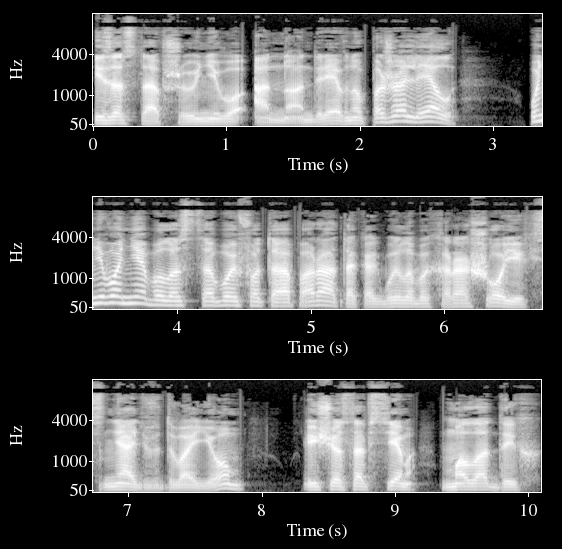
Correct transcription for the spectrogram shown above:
и заставший у него Анну Андреевну, пожалел, у него не было с собой фотоаппарата, как было бы хорошо их снять вдвоем, еще совсем молодых.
